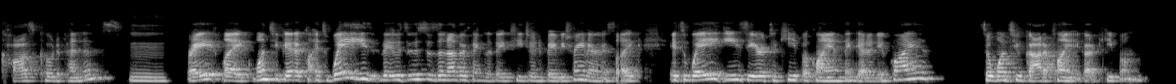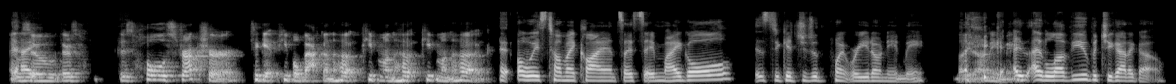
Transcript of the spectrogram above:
cause codependence, mm. right? Like once you get a client, it's way easy. This is another thing that they teach at a baby trainer is like it's way easier to keep a client than get a new client. So once you've got a client, you got to keep them. And I, so there's this whole structure to get people back on the hook, keep them on the hook, keep them on the hook. I always tell my clients, I say, my goal is to get you to the point where you don't need me. Like, need me. I, I love you, but you got to go.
